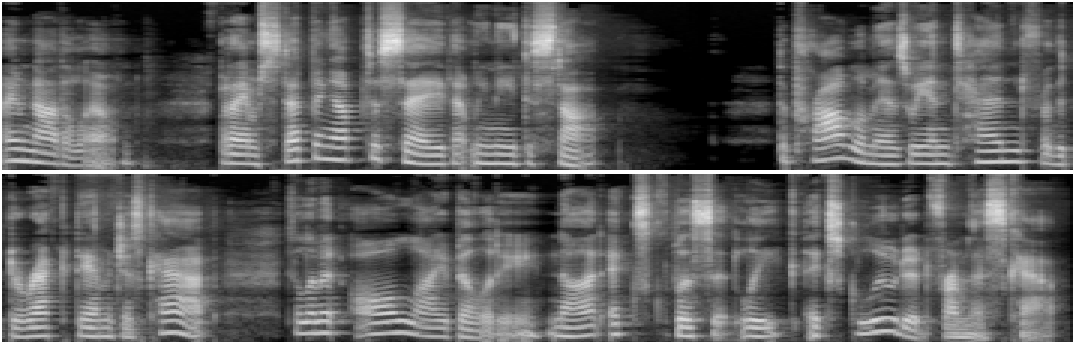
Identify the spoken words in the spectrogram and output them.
I am not alone, but I am stepping up to say that we need to stop. The problem is we intend for the direct damages cap to limit all liability, not explicitly excluded from this cap.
